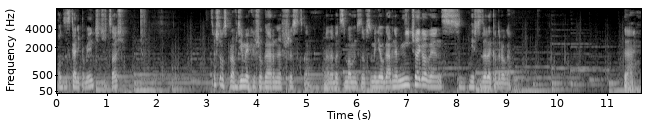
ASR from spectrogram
odzyskanie pamięci, czy coś. Zresztą sprawdzimy, jak już ogarnę wszystko. A na obecny moment no w sumie nie ogarniam niczego, więc jeszcze daleka droga. Tak.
